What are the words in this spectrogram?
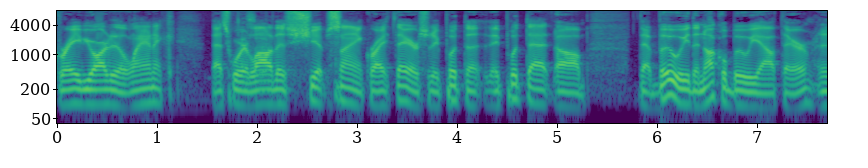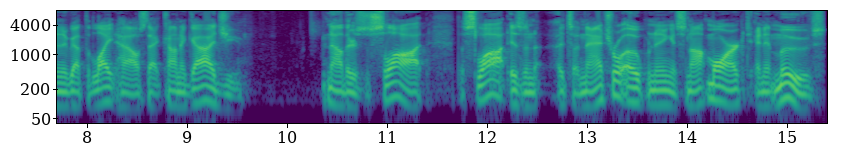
graveyard of the Atlantic, that's where a lot of this ship sank right there. So they put the they put that um, that buoy, the knuckle buoy, out there, and then they've got the lighthouse that kind of guides you. Now there's a slot. The slot is an it's a natural opening. It's not marked and it moves,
